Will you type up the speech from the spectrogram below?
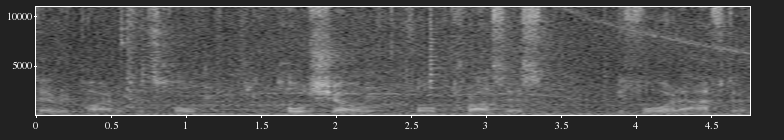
favorite part of this whole whole show, whole process before and after.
